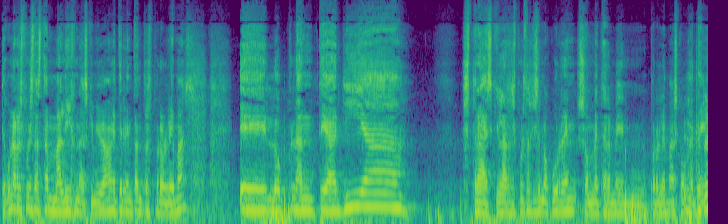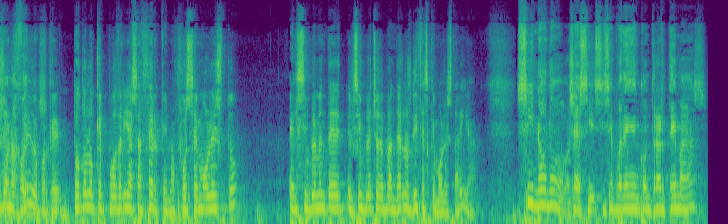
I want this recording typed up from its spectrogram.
Tengo unas respuestas tan malignas que me iban a meter en tantos problemas. Eh, lo plantearía Ostras, es que las respuestas que se me ocurren son meterme en problemas con gente que Entonces es jodido, porque todo lo que podrías hacer que no fuese molesto, el, simplemente, el simple hecho de plantearlos dices que molestaría. Sí, no, no. O sea, sí, sí se pueden encontrar temas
